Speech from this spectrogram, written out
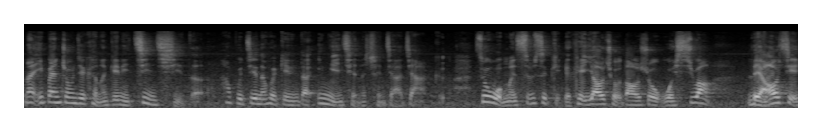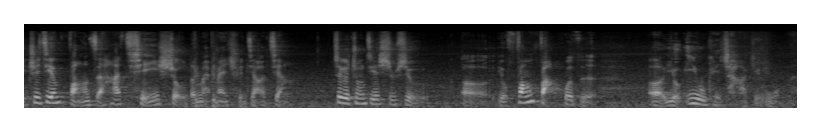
那一般中介可能给你近期的，他不见得会给你到一年前的成交价格，所以我们是不是也可以要求到说，我希望了解这间房子它前一手的买卖成交价，这个中介是不是有呃有方法或者呃有义务可以查给我们？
